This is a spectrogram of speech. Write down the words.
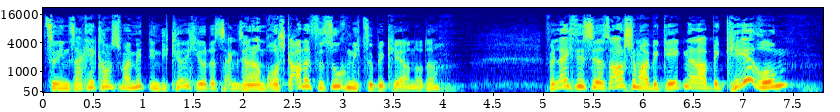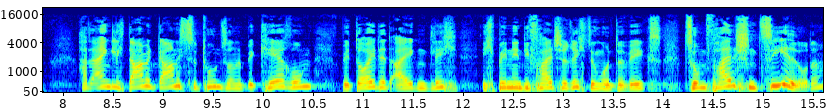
zu ihnen sage, hey, kommst du mal mit in die Kirche, oder sagen sie, dann brauchst du gar nicht versuchen, mich zu bekehren, oder? Vielleicht ist dir das auch schon mal begegnet, aber Bekehrung hat eigentlich damit gar nichts zu tun, sondern Bekehrung bedeutet eigentlich, ich bin in die falsche Richtung unterwegs, zum falschen Ziel, oder?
